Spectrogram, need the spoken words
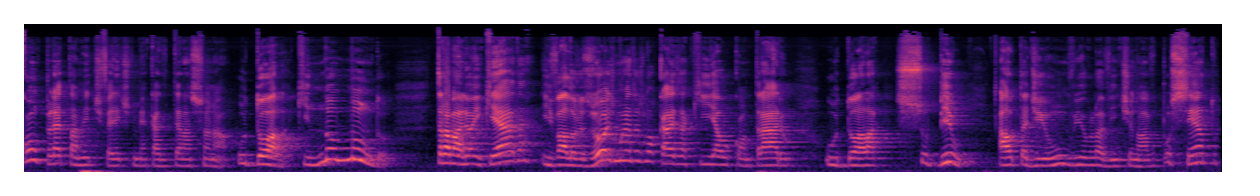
completamente diferente do mercado internacional. O dólar, que no mundo trabalhou em queda e valorizou as moedas locais, aqui, ao contrário, o dólar subiu, alta de 1,29%,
